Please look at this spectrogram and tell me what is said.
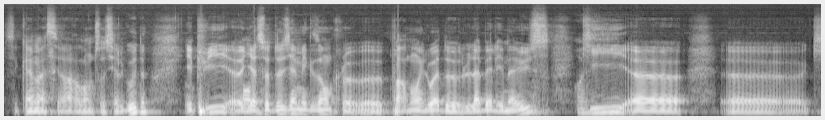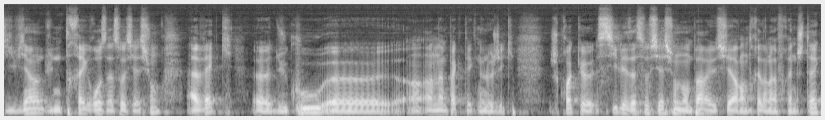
c'est quand même assez rare dans le social good. Et puis, il y a ce deuxième exemple, pardon Éloi, de Label Emmaüs, Ouais. qui, qui vient d'une très grosse association avec, euh, du coup, euh, un, un impact technologique. Je crois que si les associations n'ont pas réussi à rentrer dans la French Tech,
